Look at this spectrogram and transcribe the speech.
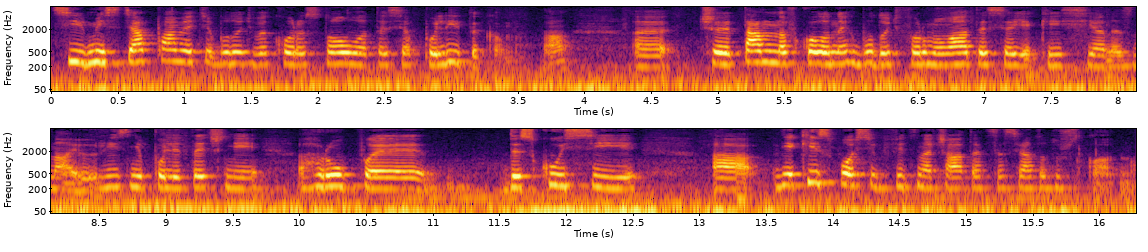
ці місця пам'яті будуть використовуватися політиками. Так? Е, Чи там навколо них будуть формуватися якісь, я не знаю, різні політичні групи, дискусії. А в який спосіб відзначати це свято дуже складно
